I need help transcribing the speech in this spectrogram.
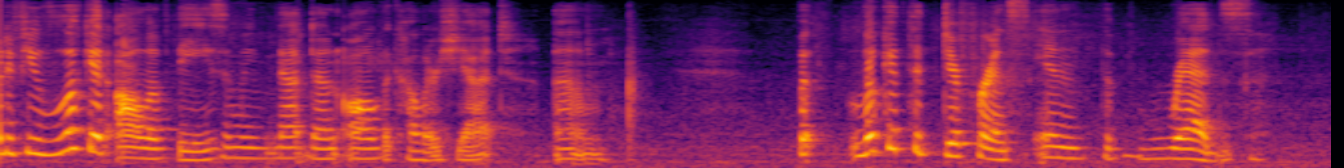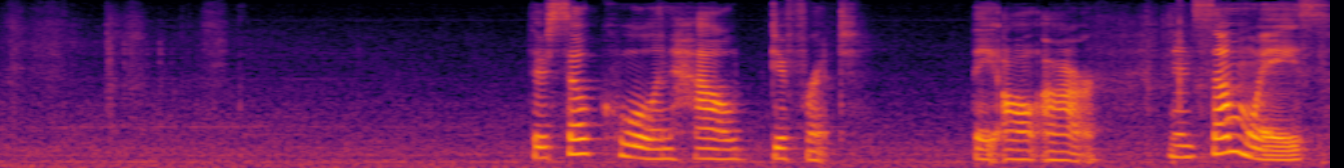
But if you look at all of these, and we've not done all the colors yet, um, but look at the difference in the reds. They're so cool in how different they all are. And in some ways,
